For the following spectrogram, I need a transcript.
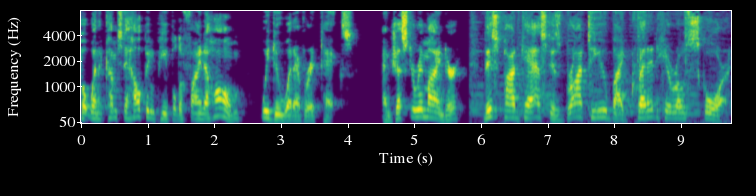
but when it comes to helping people to find a home, we do whatever it takes. And just a reminder, this podcast is brought to you by Credit Hero Score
